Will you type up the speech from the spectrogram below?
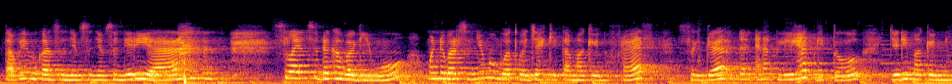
tapi bukan senyum-senyum sendiri ya. Selain sedekah bagimu, menebar senyum membuat wajah kita makin fresh, segar, dan enak dilihat gitu. Jadi makin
